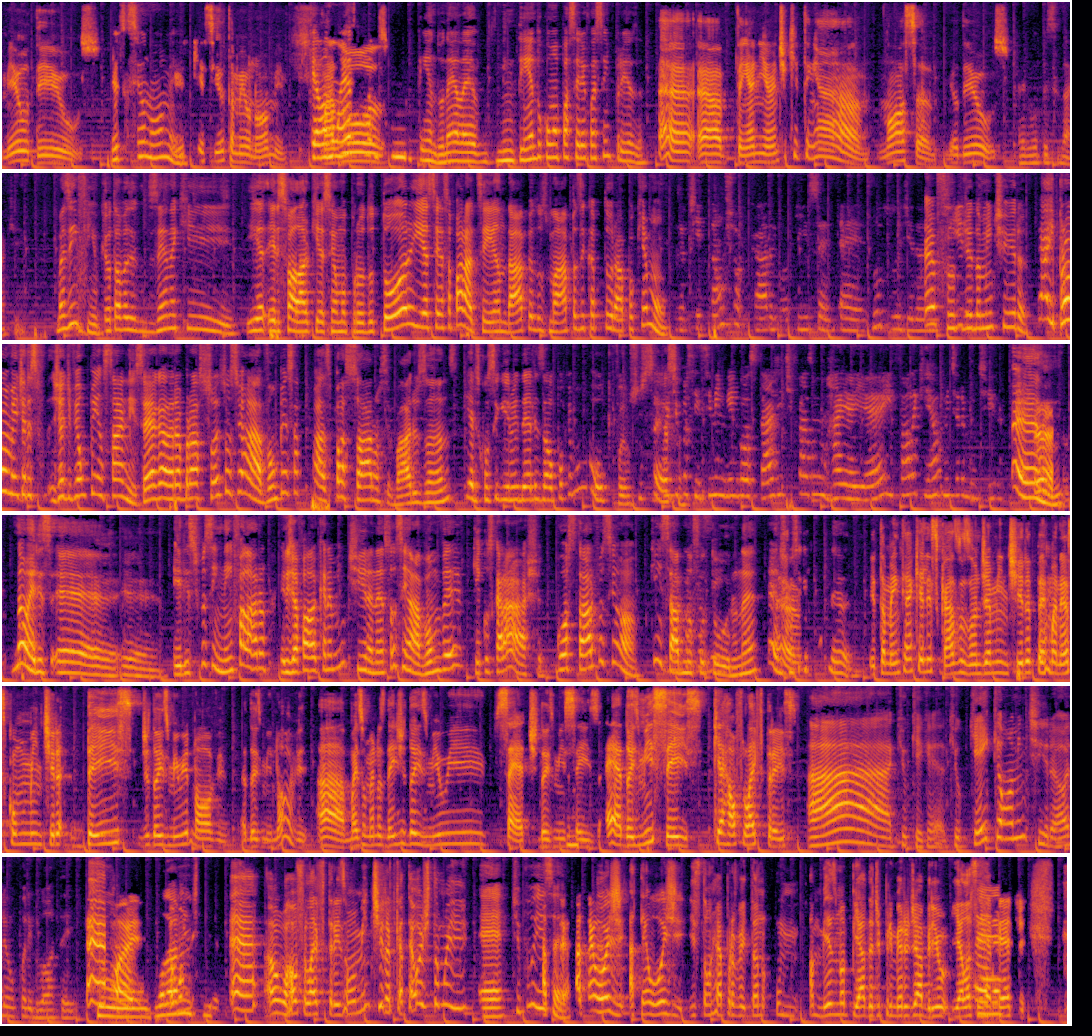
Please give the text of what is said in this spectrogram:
Meu Deus. Eu esqueci o Eu nome. esqueci também o nome. Porque ela não é só Nintendo, né? Ela é Nintendo com uma parceria com essa empresa. É, é, tem a Niantic que tem a. Nossa, meu Deus. Eu vou pesquisar aqui. Mas enfim, o que eu tava dizendo é que ia- eles falaram que ia ser uma produtora e ia ser essa parada. Você ia andar pelos mapas e capturar Pokémon. Eu fiquei tão chocada que isso é, é fruto do dia da É fruto do dia da mentira. Aí provavelmente eles já deviam pensar nisso. Aí a galera abraçou e falou assim: ah, vamos pensar que faz. Passaram-se vários anos e eles conseguiram idealizar o Pokémon GO, que foi um sucesso. tipo assim, se ninguém gostar, a gente faz um raiaié e fala que realmente era mentira. É, não, eles. É, é, eles, tipo assim, nem falaram. Eles já falaram que era mentira, né? Só assim, ah, vamos ver o que, que os caras acham. Gostaram, falou assim, ó, quem sabe no futuro, né? É, eles É. conseguiram fazer. E também tem aqueles casos onde a mentira permanece como mentira desde 2009. É 2009? Ah, mais ou menos desde 2007, 2006. É, 2006, que é Half-Life 3. Ah, que o cake, é- que o cake é uma mentira. Olha o poliglota aí. É, que o é uma É uma- mentira. É, o Half-Life 3 é uma mentira, porque até hoje estamos aí. É, tipo isso, é. Até hoje, até hoje, estão reaproveitando o- a mesma piada de 1 de abril e ela se É. repete.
